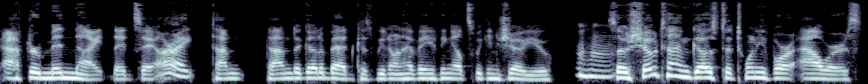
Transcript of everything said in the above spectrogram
after midnight, they'd say, all right, time, time to go to bed because we don't have anything else we can show you. So Showtime goes to 24 hours,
